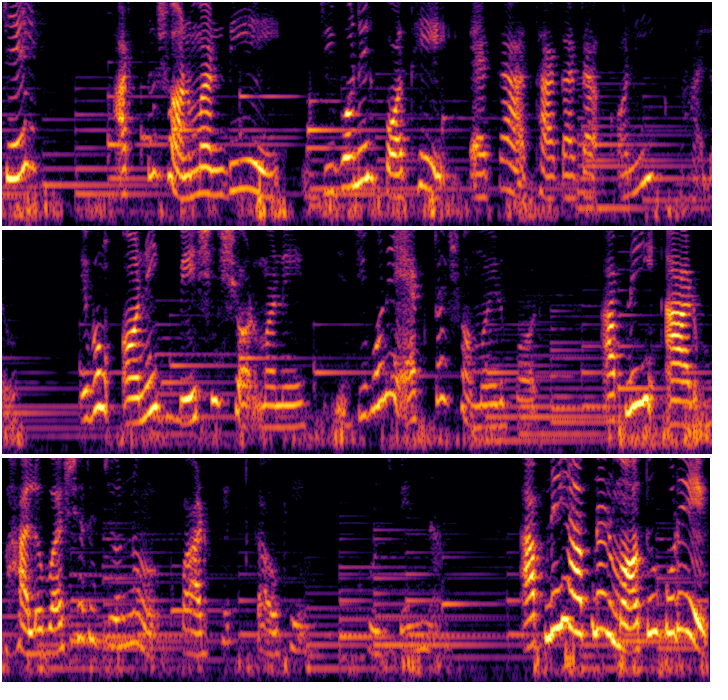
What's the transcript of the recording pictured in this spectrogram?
চেয়ে আত্মসম্মান দিয়ে জীবনের পথে একা থাকাটা অনেক ভালো এবং অনেক বেশি সম্মানের। জীবনে একটা সময়ের পর আপনি আর ভালোবাসার জন্য পারফেক্ট কাউকে খুঁজবেন না। আপনি আপনার মতো করে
